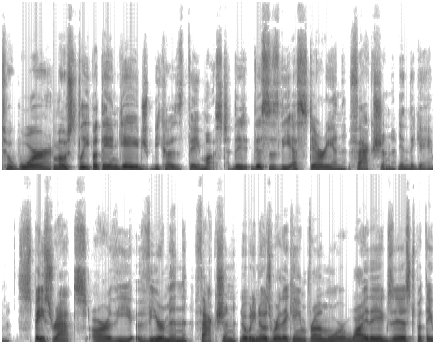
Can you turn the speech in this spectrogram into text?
to war, mostly, but they engage because they must. This is the Asterian faction in the game. Space rats are the Veer-myn faction. Nobody knows where they came from or why they exist, but they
